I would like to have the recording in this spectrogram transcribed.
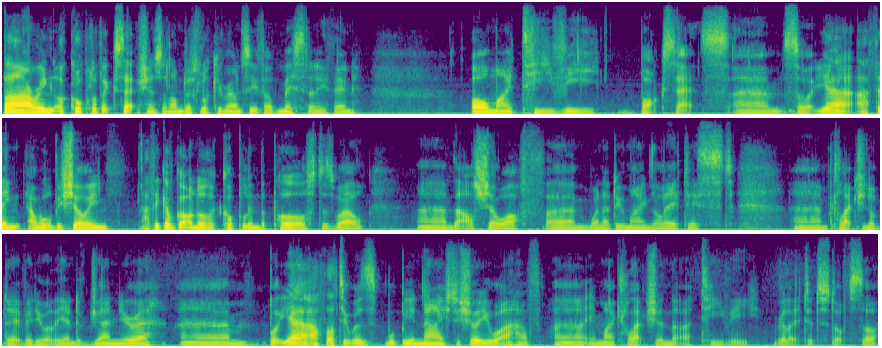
barring a couple of exceptions and I'm just looking around to see if I've missed anything all my TV box sets. Um, so yeah I think I will be showing I think I've got another couple in the post as well um, that I'll show off um, when I do my latest um, collection update video at the end of January. Um, but yeah I thought it was would be nice to show you what I have uh, in my collection that are TV related stuff. So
